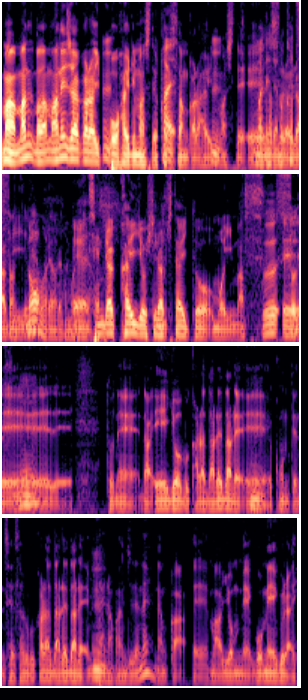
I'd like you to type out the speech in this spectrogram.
まあマネージャーから一報入りまして、ん勝さんから入りまして、えーマネージャーの勝さんの、我々のマネージャーえー戦略会議を開きたいと思います。そうですね。えーとね、だ営業部から誰々、えーコンテンツ制作部から誰々みたいな感じでね、なんか、えーまあ、4名5名ぐらい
